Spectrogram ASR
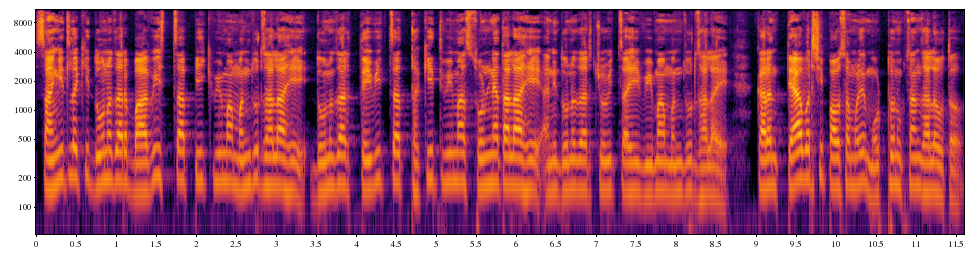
सांगितलं की दोन हजार बावीसचा पीक विमा मंजूर झाला आहे. दोन हजार तेवीसचा थकीत विमा सोडण्यात आला आहे आणि दोन हजार चोवीसचाही विमा मंजूर झाला आहे. कारण त्या वर्षी पावसामुळे मोठं नुकसान झालं होतं.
